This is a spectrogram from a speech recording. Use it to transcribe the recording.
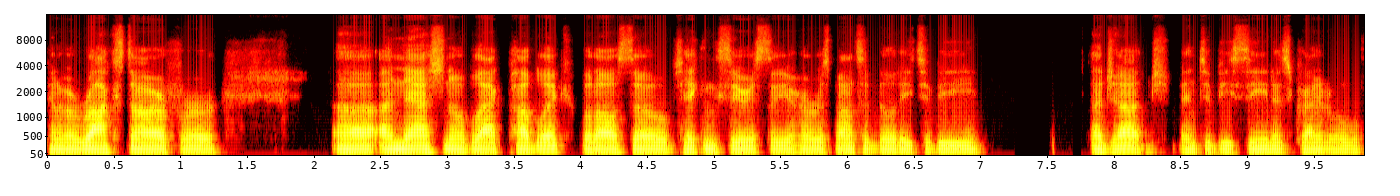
kind of a rock star for uh, a national black public, but also taking seriously her responsibility to be a judge and to be seen as credible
